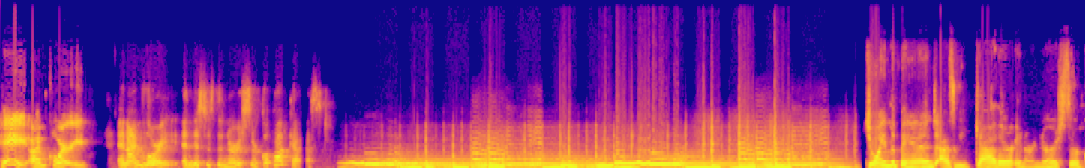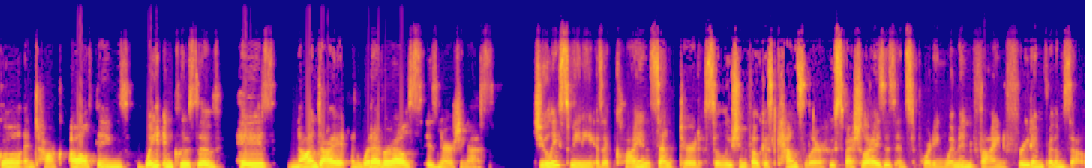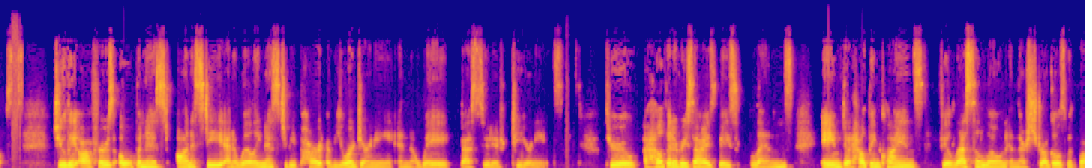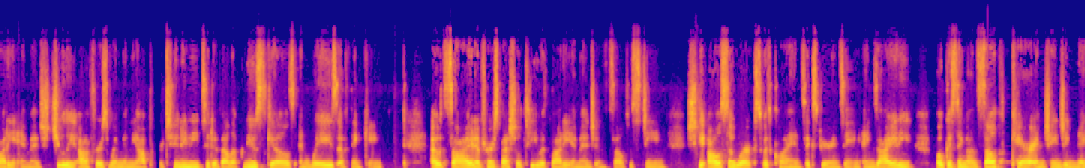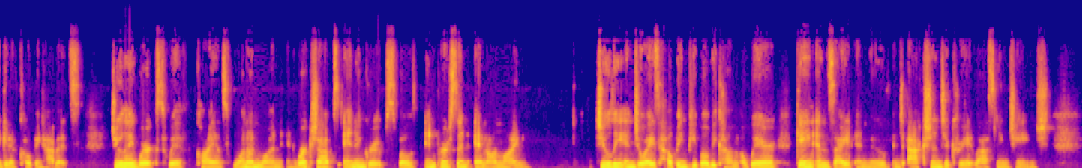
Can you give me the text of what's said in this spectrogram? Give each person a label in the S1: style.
S1: Hey, I'm Corey.
S2: And I'm Lori, and this is the Nourish Circle podcast.
S3: Join the band as we gather in our Nourish Circle and talk all things weight inclusive, HAES, non diet, and whatever else is nourishing us. Julie Sweeney is a client centered, solution focused counselor who specializes in supporting women find freedom for themselves. Julie offers openness, honesty, and a willingness to be part of your journey in a way best suited to your needs. Through a health at every size based lens aimed at helping clients feel less alone in their struggles with body image, Julie offers women the opportunity to develop new skills and ways of thinking. Outside of her specialty with body image and self esteem, she also works with clients experiencing anxiety, focusing on self care and changing negative coping habits. Julie works with clients one on one in workshops and in groups, both in person and online. Julie enjoys helping people become aware, gain insight, and move into action to create lasting change.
